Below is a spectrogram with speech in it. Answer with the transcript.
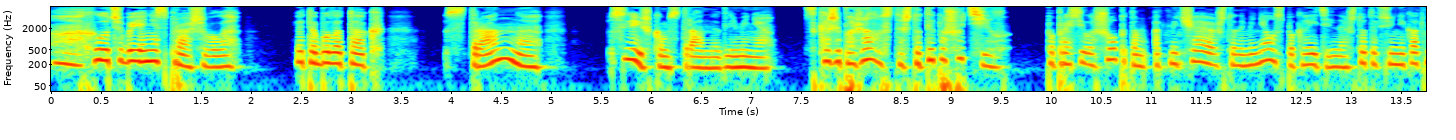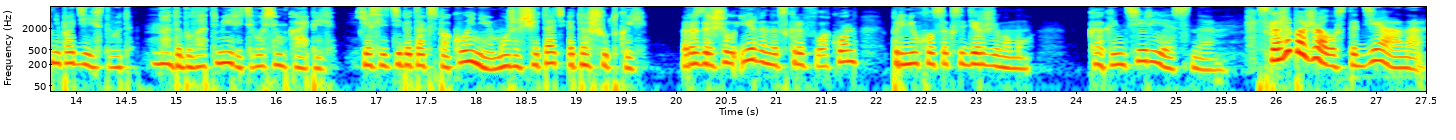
Ах, лучше бы я не спрашивала. Это было так странно, слишком странно для меня. Скажи, пожалуйста, что ты пошутил. Попросила шепотом, отмечая, что на меня успокоительное что-то все никак не подействует. Надо было отмерить восемь капель. Если тебе так спокойнее, можешь считать это шуткой. Разрешил Ирвин и, вскрыв флакон, принюхался к содержимому — как интересно. Скажи, пожалуйста, Диана,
